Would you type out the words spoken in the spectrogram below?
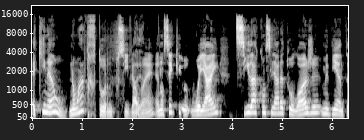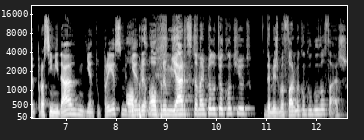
Aqui não, não há de retorno possível, Olha. não é? A não ser que o AI decida aconselhar a tua loja mediante a proximidade, mediante o preço, mediante... Ou, ou premiar-te também pelo teu conteúdo. Da mesma forma com que o Google faz.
